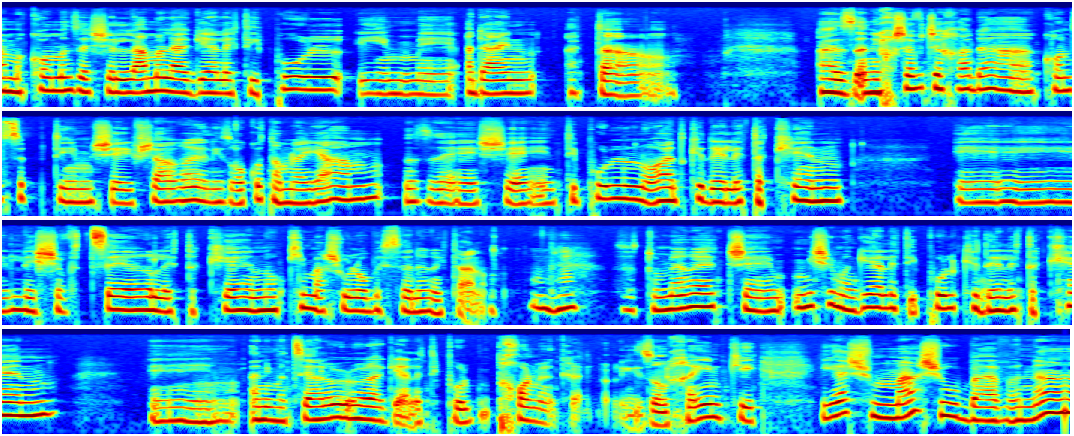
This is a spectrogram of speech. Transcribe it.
המקום הזה של למה להגיע לטיפול, אם אה, עדיין אתה... אז אני חושבת שאחד הקונספטים שאפשר אה, לזרוק אותם לים, זה שטיפול נועד כדי לתקן לשבצר, לתקן, או כי משהו לא בסדר איתנו. Mm-hmm. זאת אומרת שמי שמגיע לטיפול כדי לתקן, אה, אני מציעה לו לא להגיע לטיפול בכל מקרה, לא לאיזון חיים, כי יש משהו בהבנה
